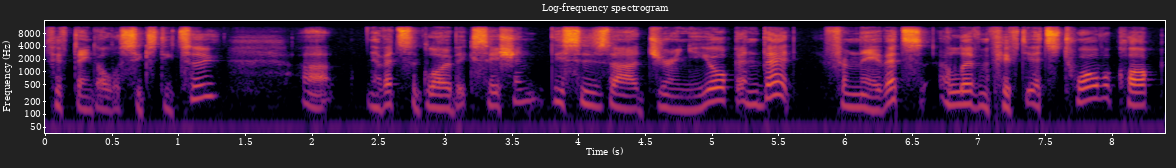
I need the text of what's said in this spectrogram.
$15.62 uh, now that's the Globex session this is uh, during New York and that from there that's 1150 it's 12 o'clock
